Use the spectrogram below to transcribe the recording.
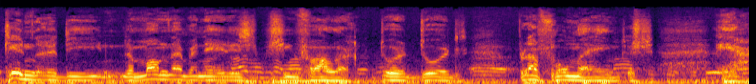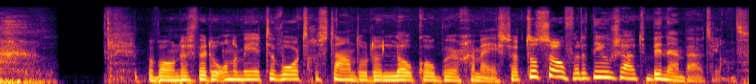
kinderen die de man naar beneden zien vallen door, door het plafond heen. Dus ja... Bewoners werden onder meer te woord gestaan door de loco-burgemeester. Tot zover het nieuws uit binnen- en buitenland.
